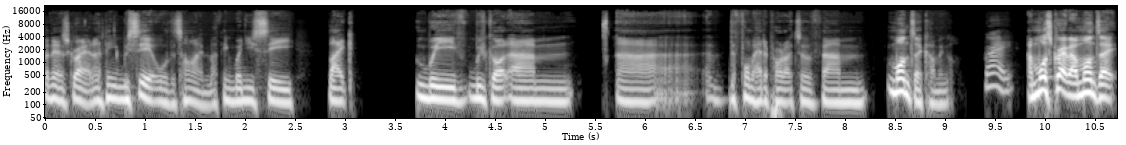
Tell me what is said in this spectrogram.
I think it's great, and I think we see it all the time. I think when you see like we've we've got um uh the former head of product of um Monzo coming on, Right. and what's great about Monzo, it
